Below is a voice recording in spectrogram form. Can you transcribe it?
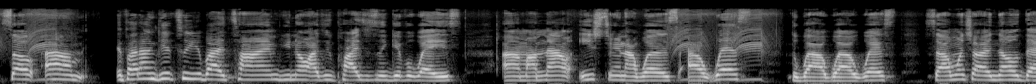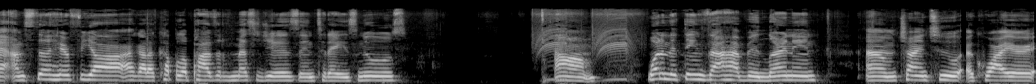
So, um, if I don't get to you by time, you know, I do prizes and giveaways. Um, I'm now Eastern. I was out West, the Wild Wild West. So I want y'all to know that I'm still here for y'all. I got a couple of positive messages in today's news. Um, one of the things that I have been learning, um, trying to acquire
